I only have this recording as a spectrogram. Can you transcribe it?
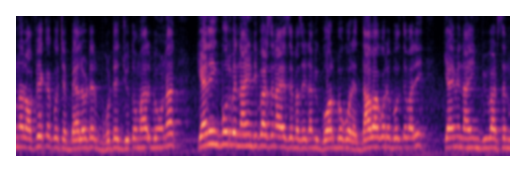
ওনার অপেক্ষা করছে ব্যালটের ভোটের জুতো মারবে ওনার ক্যানিং পূর্বে নাইনটি পার্সেন্ট আইএসএফ আছে, এটা আমি গর্ব করে, দাবা করে বলতে পারি ক্যামে নাইনটি পার্সেন্ট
